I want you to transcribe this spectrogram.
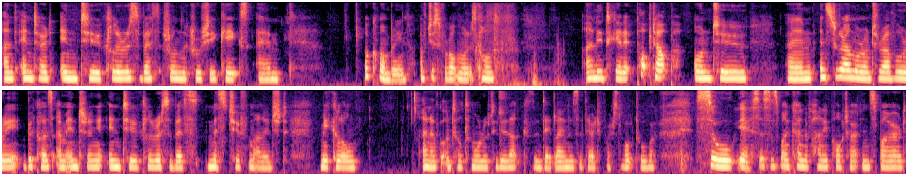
and entered into Clarissa Beth from the Crochet Cakes. Um, oh, come on, brain. I've just forgotten what it's called. I need to get it popped up onto um, Instagram or onto Ravelry because I'm entering into Clarissa Beth's Mischief Managed Make Along. And I've got until tomorrow to do that because the deadline is the 31st of October. So, yes, this is my kind of Harry Potter inspired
